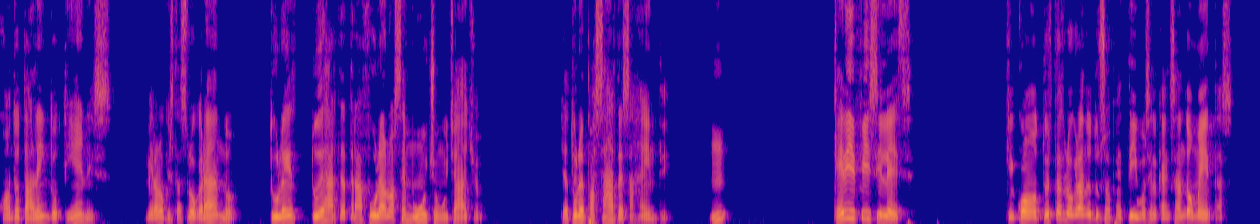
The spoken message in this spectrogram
¿cuánto talento tienes? Mira lo que estás logrando. Tú, le, tú dejaste atrás a fulano hace mucho, muchacho. Ya tú le pasaste a esa gente. Qué difícil es que cuando tú estás logrando tus objetivos, alcanzando metas,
